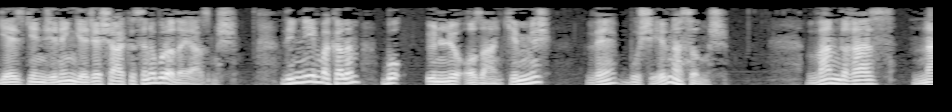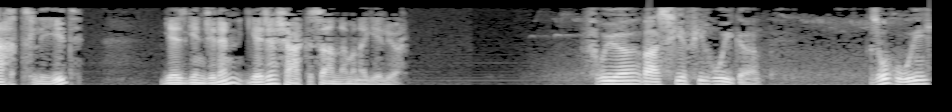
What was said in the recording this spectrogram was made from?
Gezginci'nin gece şarkısını burada yazmış. Dinleyin bakalım bu ünlü ozan kimmiş ve bu şiir nasılmış? Wanderers Nachtlied, Gezginci'nin gece şarkısı anlamına geliyor. Früher war es hier viel ruhiger. So ruhig,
